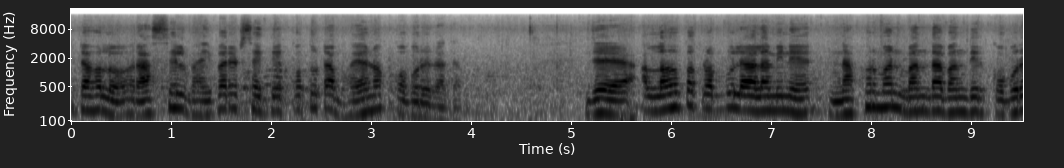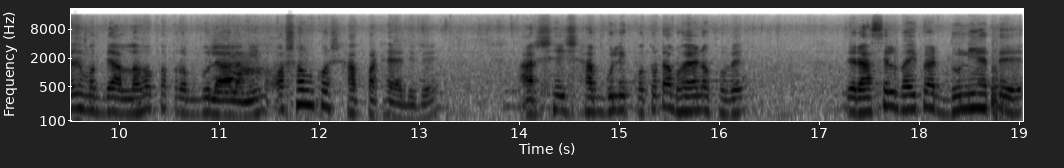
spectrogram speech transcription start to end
সেটা হলো রাসেল ভাইপারের সাইতে কতটা ভয়ানক কবরের রাজা? যে আল্লাহ পাক রব্বুল আলমিনের নাফরমান বান্দা বান্দির কবরের মধ্যে আল্লাহ পাক রব্বুল আলমিন অসংখ্য সাপ পাঠাইয়া দিবে। আর সেই সাপগুলি কতটা ভয়ানক হবে? যে রাসেল ভাইপার দুনিয়াতে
